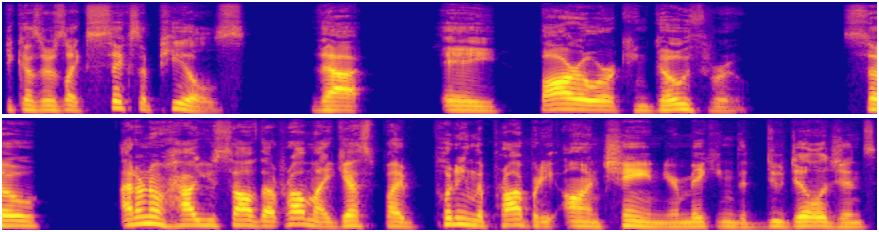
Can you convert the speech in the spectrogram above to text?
because there's like six appeals that a borrower can go through. So I don't know how you solve that problem. I guess by putting the property on chain, you're making the due diligence,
